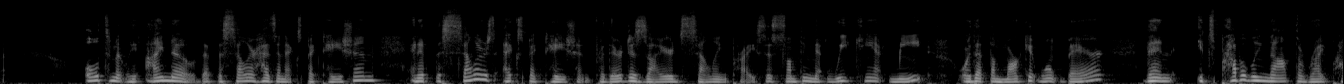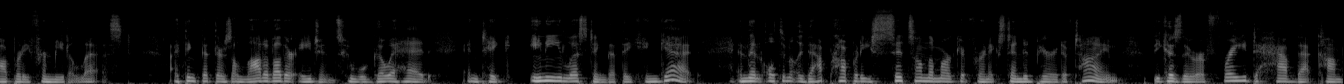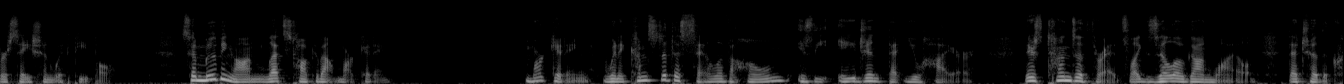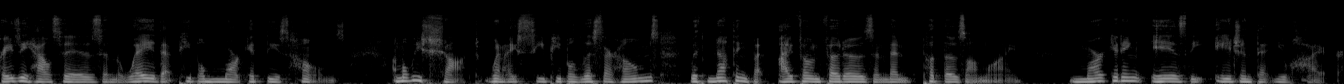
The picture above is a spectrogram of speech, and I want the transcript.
Ultimately, I know that the seller has an expectation, and if the seller's expectation for their desired selling price is something that we can't meet or that the market won't bear, then it's probably not the right property for me to list. I think that there's a lot of other agents who will go ahead and take any listing that they can get, and then ultimately that property sits on the market for an extended period of time because they're afraid to have that conversation with people. So, moving on, let's talk about marketing. Marketing, when it comes to the sale of a home, is the agent that you hire. There's tons of threads like Zillow Gone Wild that show the crazy houses and the way that people market these homes. I'm always shocked when I see people list their homes with nothing but iPhone photos and then put those online. Marketing is the agent that you hire.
